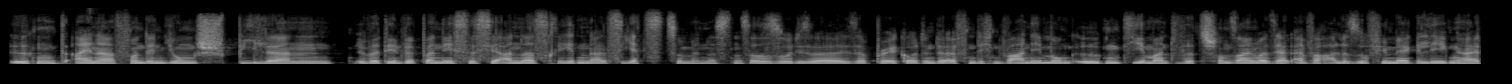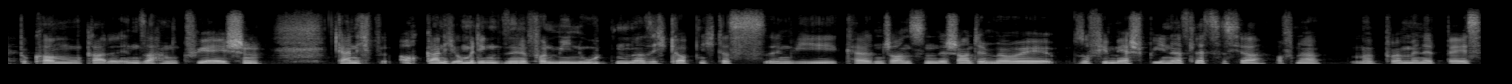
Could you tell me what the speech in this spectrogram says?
irgendeiner von den jungen Spielern, über den wird man nächstes Jahr anders reden als jetzt zumindestens. Also so dieser, dieser Breakout in der öffentlichen Wahrnehmung. Irgendjemand wird es schon sein, weil sie halt einfach alle so viel mehr Gelegenheit bekommen, gerade in Sachen Creation. Gar nicht, auch gar nicht unbedingt im Sinne von Minuten. Also ich glaube nicht, dass irgendwie Calvin Johnson, DeJounte Murray so viel mehr spielen als letztes Jahr auf einer per Minute Base,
